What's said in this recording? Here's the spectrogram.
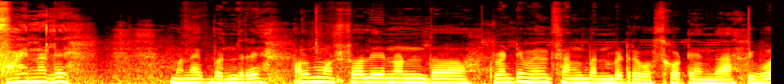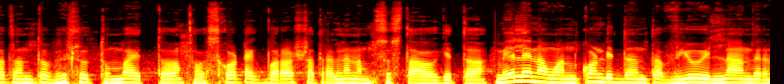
ಫೈನಲಿ ಮನೆಗೆ ಬಂದ್ರಿ. ಆಲ್ಮೋಸ್ಟ್ ಆಲ್ ಏನೊಂದು ಟ್ವೆಂಟಿ ಮಿನಿಟ್ಸ್ ಹಂಗೆ ಬಂದ್ಬಿಟ್ರಿ ಹೊಸಕೋಟೆಯಿಂದ. ಇವತ್ತಂತೂ ಬಿಸಿಲು ತುಂಬ ಇತ್ತು. ಹೊಸಕೋಟೆಗೆ ಬರೋಷ್ಟತ್ರಲ್ಲೇ ನಮ್ಗೆ ಸುಸ್ತಾಗೋಗಿತ್ತು ಮೇಲೆ ನಾವು ಅನ್ಕೊಂಡಿದ್ದಂಥ ವ್ಯೂ ಇಲ್ಲ ಅಂದ್ರೂ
